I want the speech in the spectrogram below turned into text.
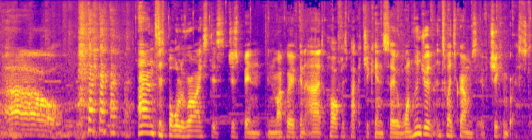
Ow. and this bowl of rice that's just been in the microwave, gonna add half this pack of chicken, so 120 grams of chicken breast.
